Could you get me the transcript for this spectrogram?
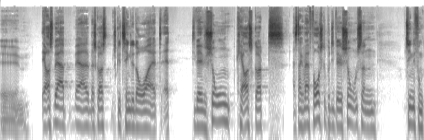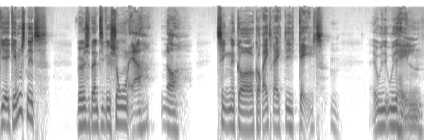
Øh, det er også værd, værd, man skal også måske tænke lidt over, at, at diversion kan også godt, altså der kan være forskel på diversion, sådan tingene fungerer i gennemsnit, versus hvordan diversion er, når tingene går, går rigtig, rigtig galt mm. ude, ude i halen.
